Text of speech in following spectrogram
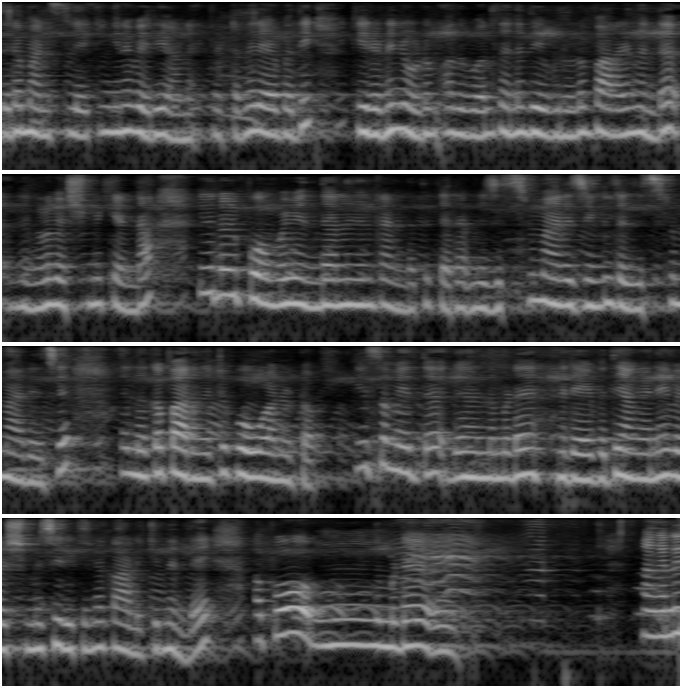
രേവതിയുടെ മനസ്സിലേക്ക് ഇങ്ങനെ വരികയാണ്. പെട്ടെന്ന് രേവതി കിരണിനോടും അതുപോലെ തന്നെ ദേവിനോടും പറയുന്നുണ്ട് നിങ്ങൾ വിഷമിക്കേണ്ട. ഇതിനൊരു പോകുമ്പോൾ എന്താണെന്ന് ഞാൻ കണ്ടെത്തി തരാം രജിസ്റ്റർ മാരേജ് എങ്കിൽ രജിസ്റ്റർ മാരേജ് എന്നൊക്കെ പറഞ്ഞിട്ട് പോവാണ് കേട്ടോ. ഈ സമയത്ത് നമ്മുടെ രേവതി അങ്ങനെ വിഷമിച്ചിരിക്കുന്ന കാണിക്കുന്നുണ്ട്. അപ്പോൾ നമ്മുടെ അങ്ങനെ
